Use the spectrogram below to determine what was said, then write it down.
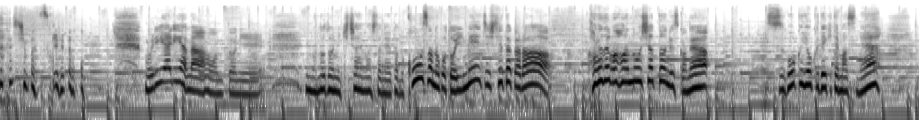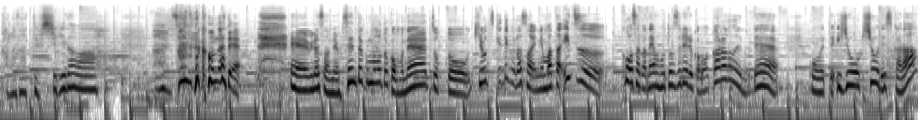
しますけれども。無理やりやな本当に。今喉に来ちゃいましたね。多分黄砂のことをイメージしてたから体が反応しちゃったんですかね。すごくよくできてますね。体って不思議だわ。そんなこんなでえー、皆さんね洗濯物とかもねちょっと気をつけてくださいね。またいつ黄砂がね訪れるかわからないのでこうやって異常気象ですから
